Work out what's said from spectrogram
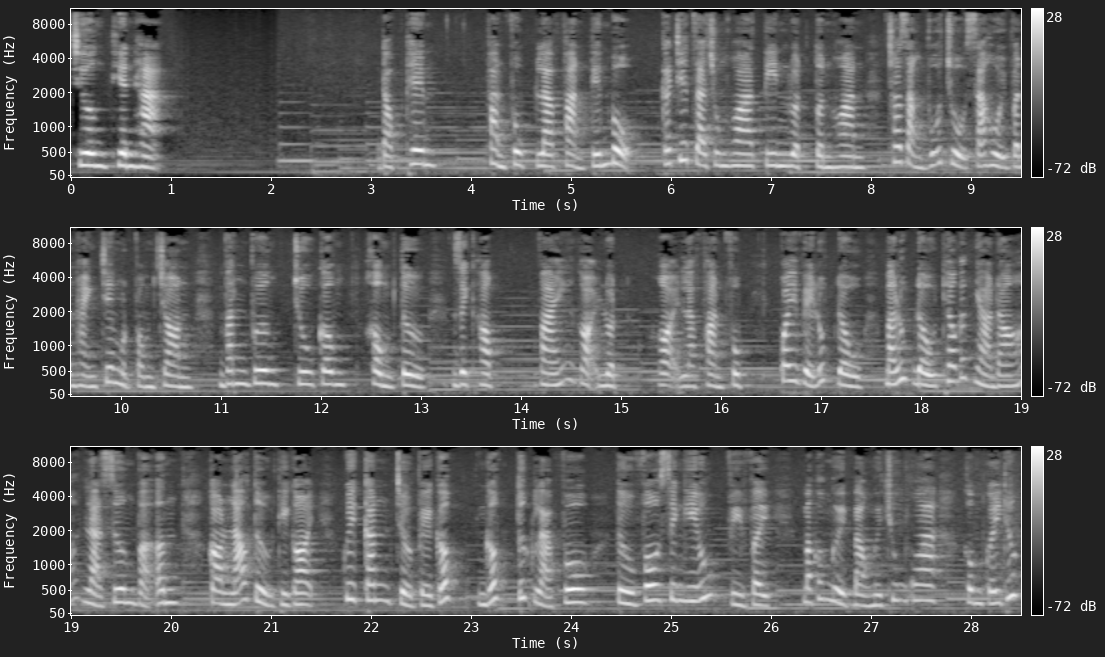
chương Thiên Hạ. Đọc thêm, phản phục là phản tiến bộ. Các triết gia Trung Hoa tin luật tuần hoàn, cho rằng vũ trụ xã hội vận hành trên một vòng tròn, văn vương, chu công, khổng tử, dịch học, phái gọi luật, gọi là phản phục, quay về lúc đầu mà lúc đầu theo các nhà đó là dương và âm, còn lão tử thì gọi quy căn trở về gốc, gốc tức là vô, từ vô sinh hữu, vì vậy mà có người bảo người Trung Hoa không có ý thức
